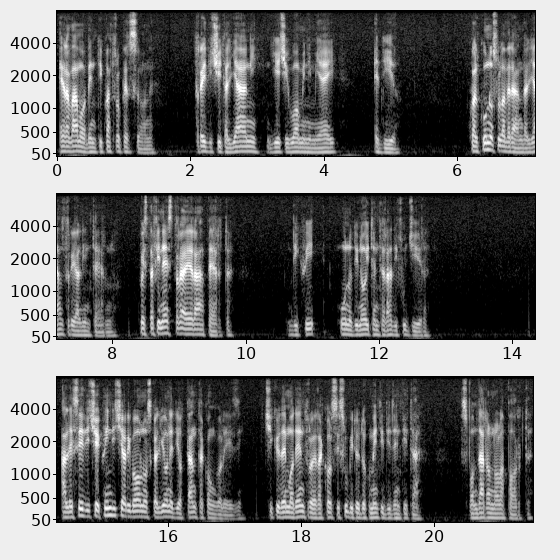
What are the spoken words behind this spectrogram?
Eravamo 24 persone, 13 italiani, 10 uomini miei ed io. Qualcuno sulla veranda, gli altri all'interno. Questa finestra era aperta. Di qui uno di noi tenterà di fuggire. Alle 16.15 arrivò uno scaglione di 80 congolesi. Ci chiudemmo dentro e raccolsi subito i documenti d'identità. Sfondarono la porta.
